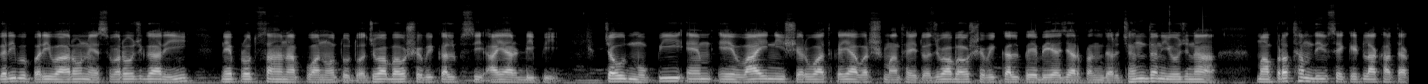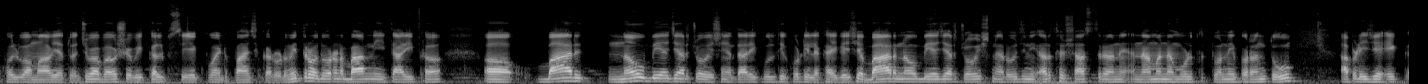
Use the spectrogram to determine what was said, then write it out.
ગરીબ પરિવારોને સ્વરોજગારીને પ્રોત્સાહન આપવાનું હતું? તો જવાબ આવશે વિકલ્પ સી આઈઆરડીપી ચૌદમું, પી એમ એ વાયની શરૂઆત કયા વર્ષમાં થઈ? તો જવાબ આવશે વિકલ્પ એ, બે હજાર પંદર. જનધન યોજના માં પ્રથમ દિવસે કેટલા ખાતા ખોલવામાં આવ્યા તો જવાબ આવશે વિકલ્પ સી એક પોઈન્ટ પાંચ કરોડ. મિત્રો, ધોરણ બારની તારીખ બાર નવ બે હજાર ચોવીસ અહીંયા તારીખ ભૂલથી ખોટી લખાઈ ગઈ છે. બાર નવ બે હજાર ચોવીસના રોજની અર્થશાસ્ત્ર અને નામાના મૂળ તત્વો નહીં, પરંતુ આપણી જે એક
